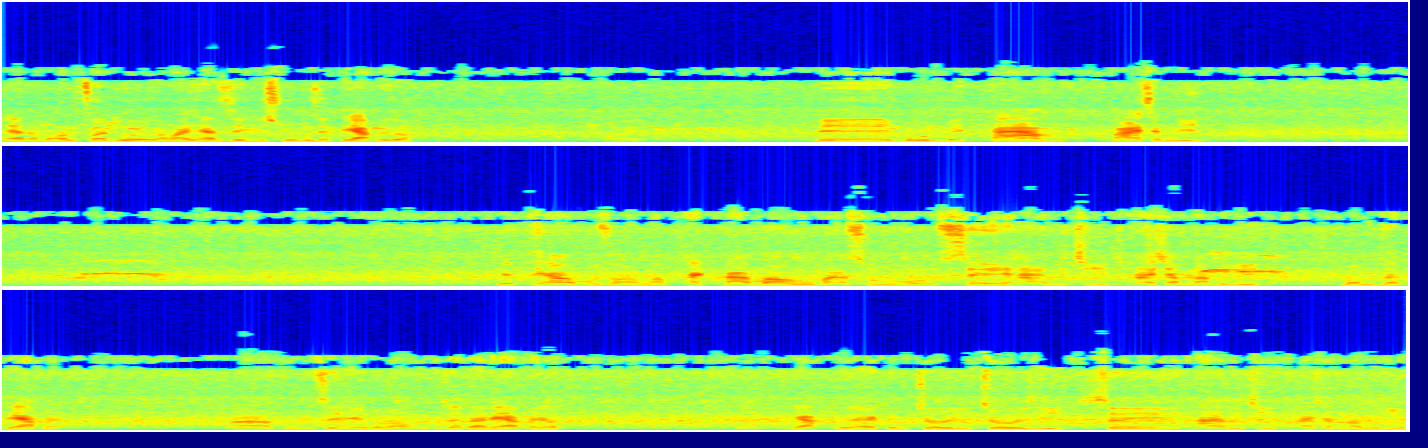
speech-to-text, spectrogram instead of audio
em đã bón phân rồi các bác nhá, dễ xuống rất đẹp rồi Đấy. D48 300 nghìn. Tiếp theo một giò ngọc thạch ba màu, mã số C29 250 nghìn. Mầm rất đẹp đấy. Và vụ rễ của nó cũng rất là đẹp đấy rồi Đẹp như này, không chơi thì chơi gì. C29 250 nghìn.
